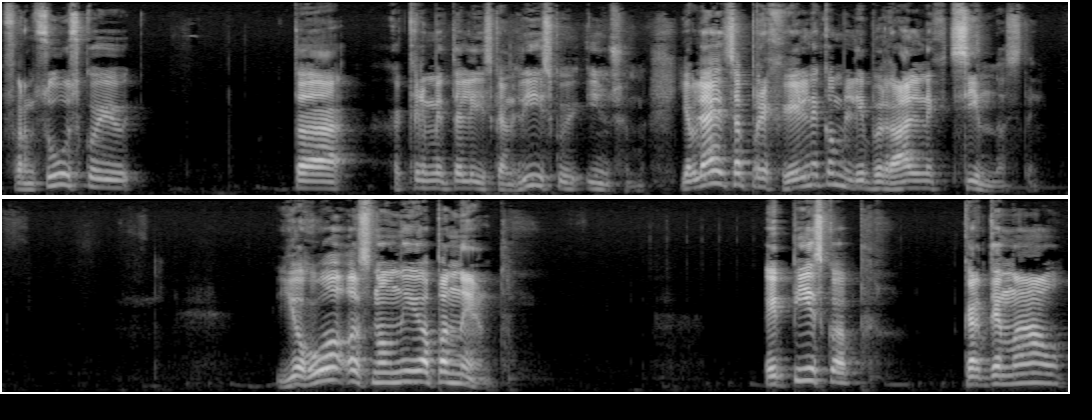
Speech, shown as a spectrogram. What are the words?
французькою та криміталійською англійською іншими. Являється прихильником ліберальних цінностей. Його основний опонент епіскоп, кардинал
